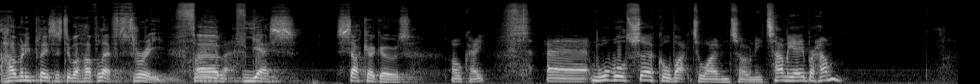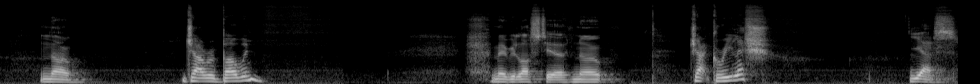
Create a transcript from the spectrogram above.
how many places do I have left? Three. Three Um, left. Yes, Saka goes. okay. Uh, we'll, we'll circle back to Ivan Toney. Tammy Abraham, No, Jarrod Bowen, maybe last year. No. Jack Grealish. Yes.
